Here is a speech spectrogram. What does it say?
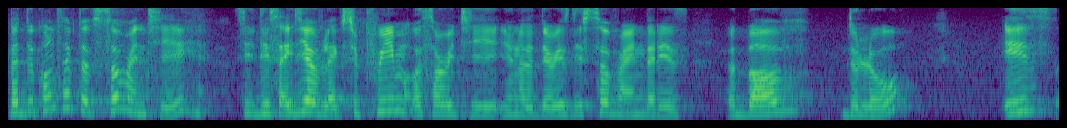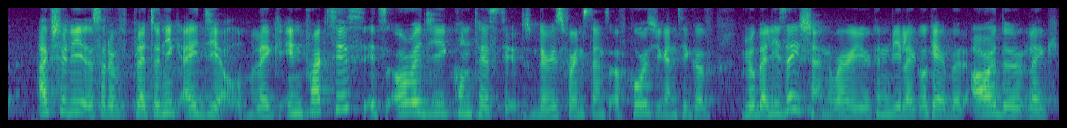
But the concept of sovereignty, this idea of like supreme authority, you know, that there is this sovereign that is above the law, is actually a sort of Platonic ideal. Like in practice, it's already contested. There is, for instance, of course, you can think of globalization, where you can be like, okay, but are the like,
